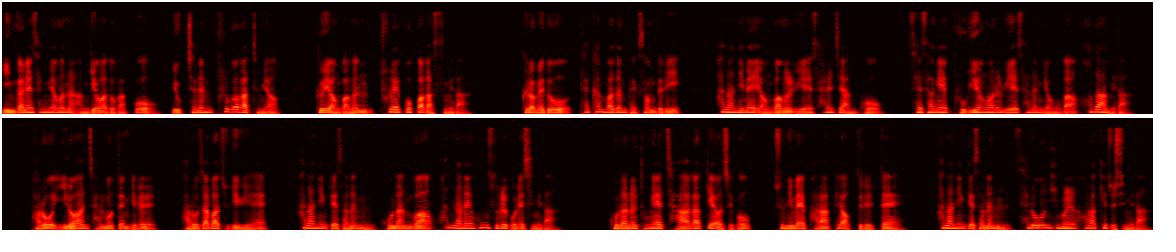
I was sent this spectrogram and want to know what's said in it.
인간의 생명은 안개와도 같고 육체는 풀과 같으며 그 영광은 풀의 꽃과 같습니다. 그럼에도 택함받은 백성들이 하나님의 영광을 위해 살지 않고 세상의 부귀영화를 위해 사는 경우가 허다합니다. 바로 이러한 잘못된 길을 바로잡아 주기 위해 하나님께서는 고난과 환난의 홍수를 보내십니다. 고난을 통해 자아가 깨어지고 주님의 발 앞에 엎드릴 때 하나님께서는 새로운 힘을 허락해 주십니다.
